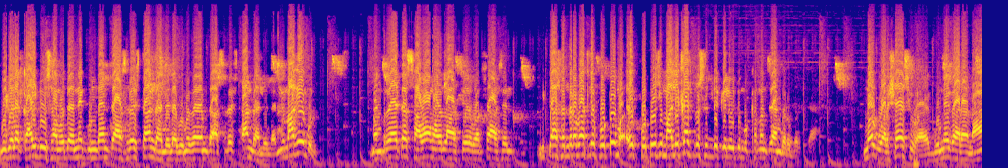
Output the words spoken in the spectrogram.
जे गेल्या काही दिवसामध्ये अनेक गुंडांचं आश्रयस्थान झालेलं आहे गुन्हेगारांचं आश्रयस्थान झालेलं आहे. मी मागे बोल मंत्रालयाचा सहावा मजला असेल वर्षा असेल मी त्या संदर्भातले फोटो एक फोटोची मालिकाच प्रसिद्ध केली होती मुख्यमंत्र्यांबरोबरच्या. मग वर्षाशिवाय गुन्हेगारांना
